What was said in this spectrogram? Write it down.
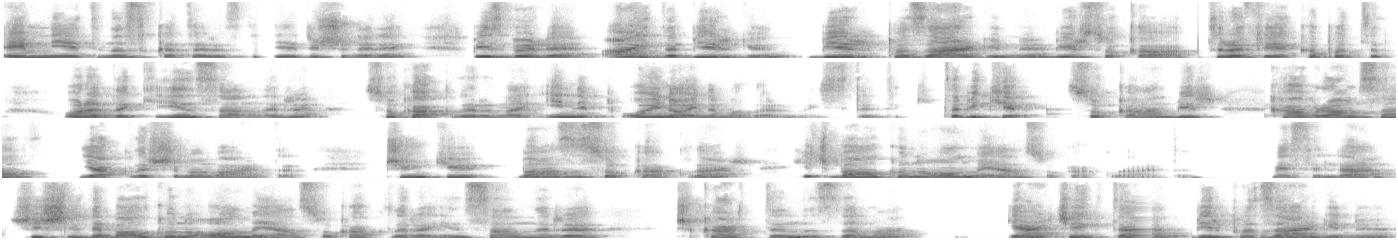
emniyeti nasıl katarız diye düşünerek biz böyle ayda bir gün, bir pazar günü bir sokağı trafiğe kapatıp oradaki insanları sokaklarına inip oyun oynamalarını istedik. Tabii ki sokağın bir kavramsal yaklaşımı vardı. Çünkü bazı sokaklar hiç balkonu olmayan sokaklardı. Mesela Şişli'de balkonu olmayan sokaklara insanları çıkarttığınız zaman gerçekten bir pazar günü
